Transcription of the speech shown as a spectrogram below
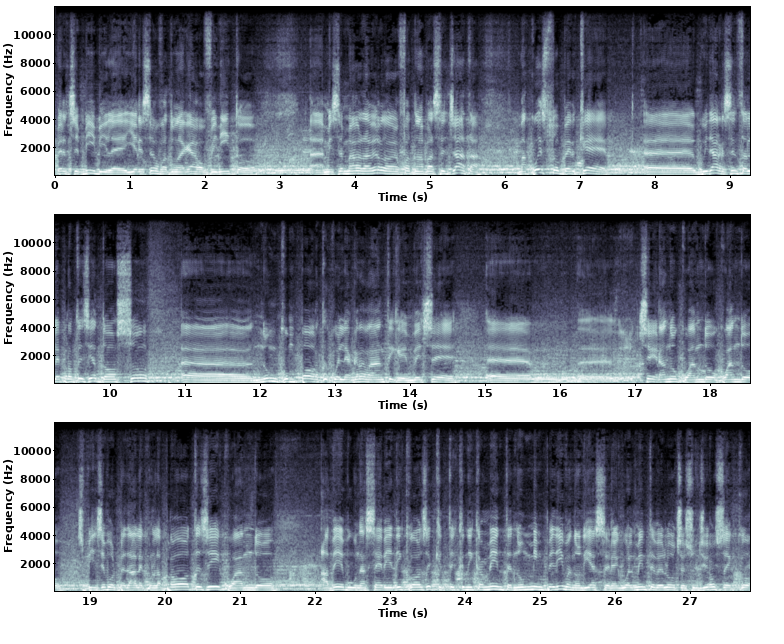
percepibile. Ieri sera ho fatto una gara ho finito eh, mi sembrava davvero di aver fatto una passeggiata ma questo perché eh, guidare senza le protesi addosso eh, non comporta quelle aggravanti che invece ehm, eh, c'erano quando, quando spingevo il pedale con la protesi, quando avevo una serie di cose che tecnicamente non mi impedivano di essere ugualmente veloce sul giro secco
